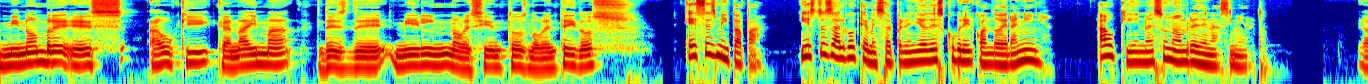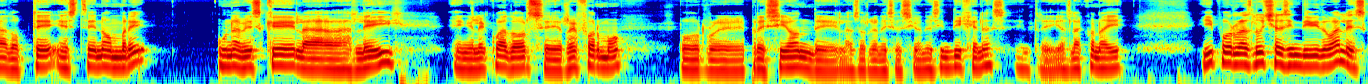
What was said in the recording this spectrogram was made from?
Mi nombre es Auki Kanaima desde 1992. Ese es mi papá, y esto es algo que me sorprendió descubrir cuando era niña. Auki no es un nombre de nacimiento. Adopté este nombre una vez que la ley en el Ecuador se reformó por eh, presión de las organizaciones indígenas, entre ellas la CONAIE, y por las luchas individuales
